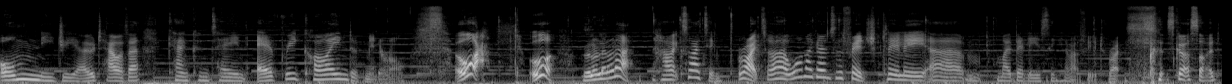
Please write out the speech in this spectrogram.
Omni Geode, however, can contain every kind of mineral. Oh, oh, la, la, la. how exciting! Right, uh, why am I going to the fridge? Clearly, um, my belly is thinking about food. Right, let's go outside.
